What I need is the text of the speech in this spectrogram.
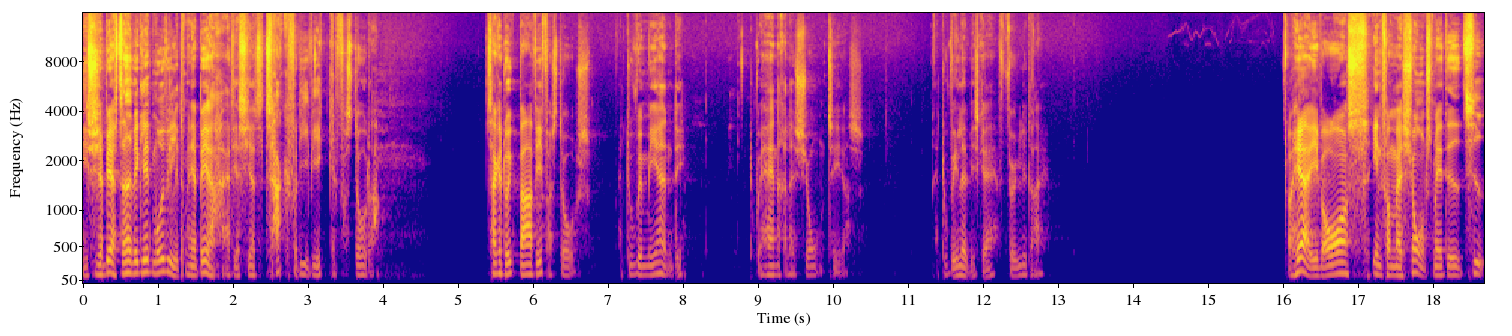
Jesus, jeg beder stadigvæk lidt modvilligt, men jeg beder, at jeg siger tak, fordi vi ikke kan forstå dig. Tak, at du ikke bare vil forstås, at du vil mere end det. Vil have en relation til os. At du vil, at vi skal følge dig. Og her i vores informationsmættede tid,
